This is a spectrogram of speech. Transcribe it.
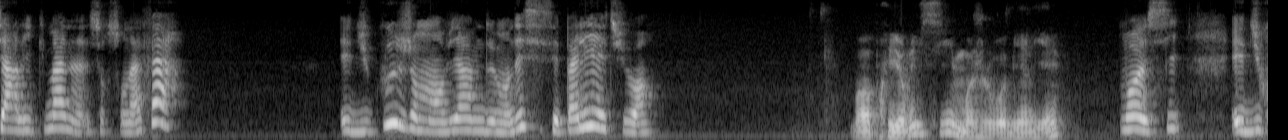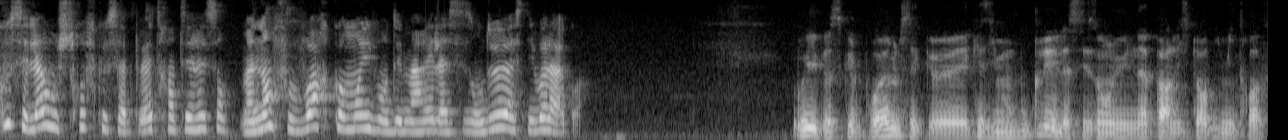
Hickman sur son affaire. Et du coup, je m'en viens à me demander si c'est pas lié, tu vois. Bon, a priori, si, moi je le vois bien lié. Moi aussi. Et du coup, c'est là où je trouve que ça peut être intéressant. Maintenant, faut voir comment ils vont démarrer la saison 2 à ce niveau-là, quoi. Oui, parce que le problème, c'est qu'elle est quasiment bouclée, la saison 1, à part l'histoire d'Imitrov.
